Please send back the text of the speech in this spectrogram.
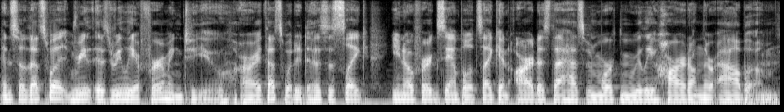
And so that's what re is really affirming to you. All right? That's what it is. It's like you know for example it's like an artist that has been working really hard on their album.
